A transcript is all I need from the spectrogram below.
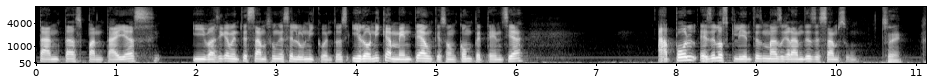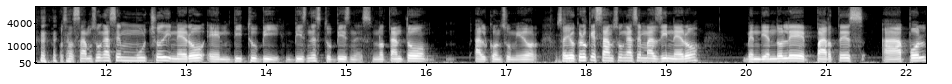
tantas pantallas y básicamente Samsung es el único. Entonces, irónicamente, aunque son competencia, Apple es de los clientes más grandes de Samsung. Sí. O sea, Samsung hace mucho dinero en B2B, business to business, no tanto al consumidor. O sea, yo creo que Samsung hace más dinero vendiéndole partes a Apple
